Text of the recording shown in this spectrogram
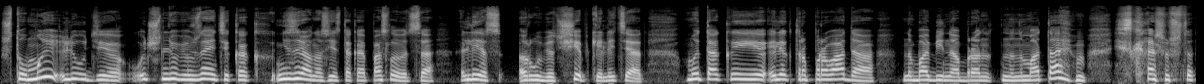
что мы, люди, очень любим, знаете, как... Не зря у нас есть такая пословица «лес рубят, щепки летят». Мы так и электропровода на бобины обратно намотаем и скажем, что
